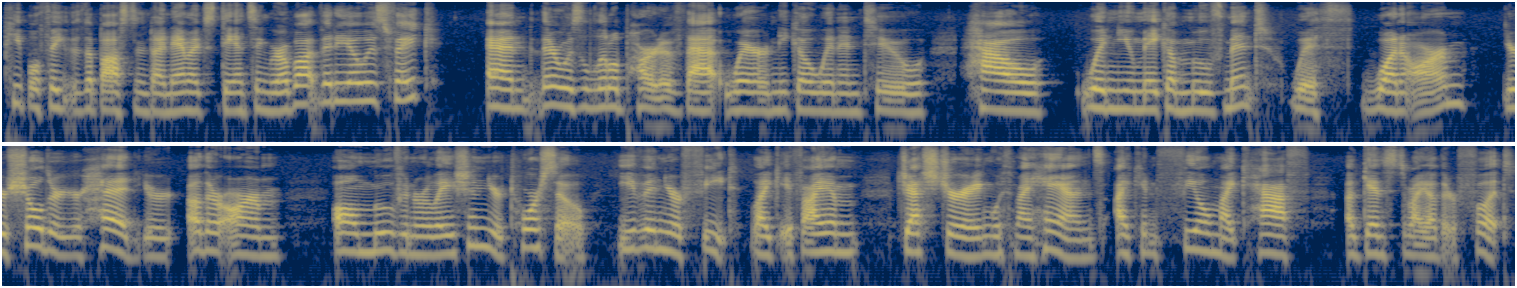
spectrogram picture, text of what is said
people think that the Boston Dynamics dancing robot video is fake. And there was a little part of that where Niko went into how when you make a movement with one arm, your shoulder, your head, your other arm all move in relation, your torso, even your feet. Like if I am gesturing with my hands, I can feel my calf against my other foot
